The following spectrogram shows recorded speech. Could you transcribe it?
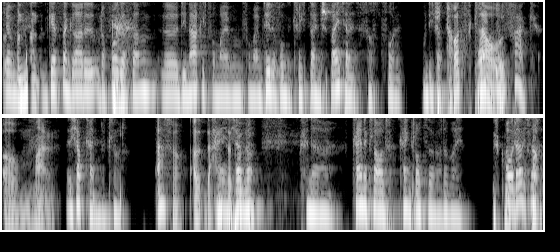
Ich habe gestern gerade oder vorgestern äh, die Nachricht von meinem von meinem Telefon gekriegt, dein Speicher ist fast voll. Und ich dachte, trotz Cloud. What the fuck? Oh Mann. Ich habe keine Cloud. Ach so, also da heißt nee, das. Ich habe keine keine Cloud, kein Cloud Server dabei. Ist gut. Aber da, ich dachte,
